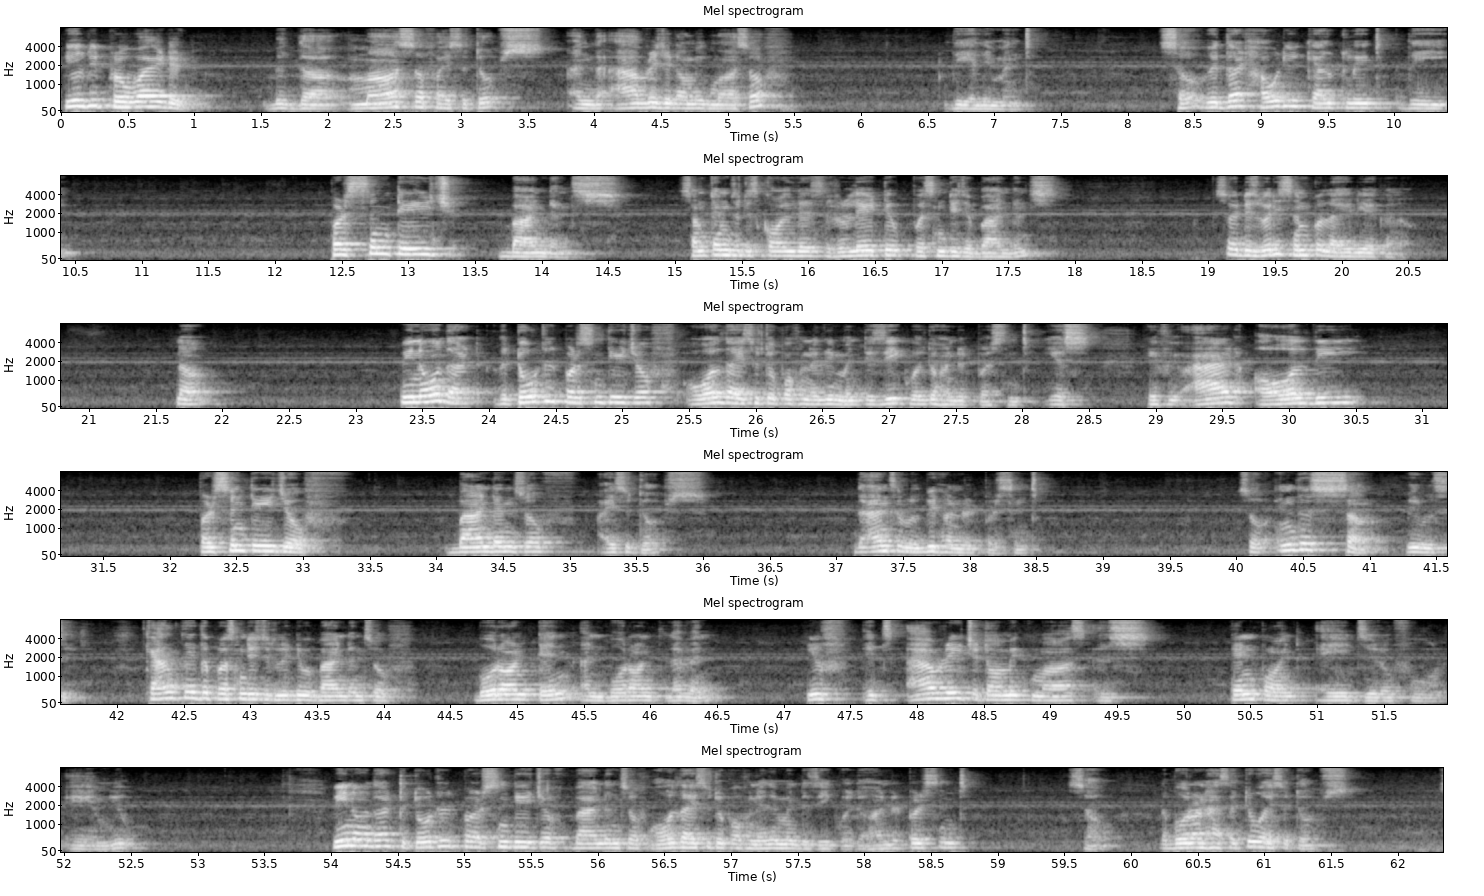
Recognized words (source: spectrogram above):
You will be provided with the mass of isotopes and the average atomic mass of the element. So with that how do you calculate the percentage abundance? Sometimes it is called as relative percentage abundance. So it is very simple idea kana. Now we know that the total percentage of all the isotope of an element is equal to 100%. Yes, if you add all the percentage of abundance of isotopes the answer will be 100% so in this sum we will see. Calculate the percentage relative abundance of boron 10 and boron 11 if its average atomic mass is 10.804 AMU we know that the total percentage of abundance of all the isotope of an element is equal to 100% so the boron has a two isotopes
